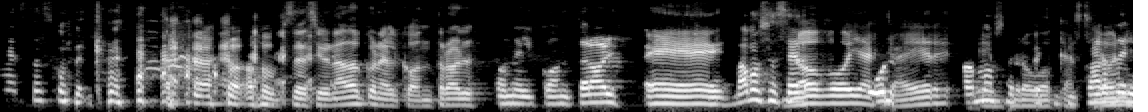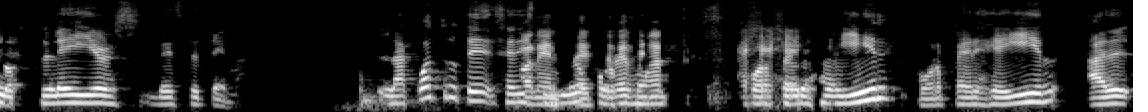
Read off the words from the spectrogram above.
Estás con el, obsesionado con el control. con el control. Eh, vamos a hacer, No voy a un- caer vamos en a especificar de provocaciones. los players de este tema. La 4T se ha distinguido por, 43 muertes. por perseguir, por perseguir al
